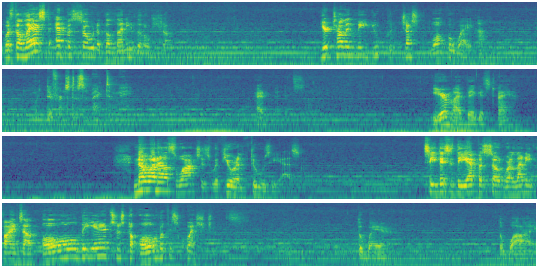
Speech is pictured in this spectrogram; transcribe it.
was the last episode of the Lenny Little Show, you're telling me you could just walk away, huh? What difference does it make to me? You're my biggest fan. No one else watches with your enthusiasm. See, this is the episode where Lenny finds out all the answers to all of his questions the where, the why,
